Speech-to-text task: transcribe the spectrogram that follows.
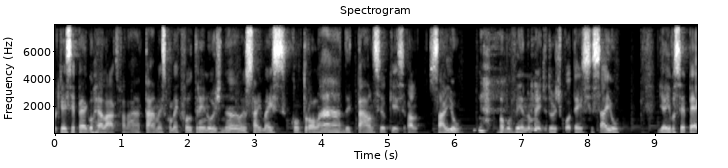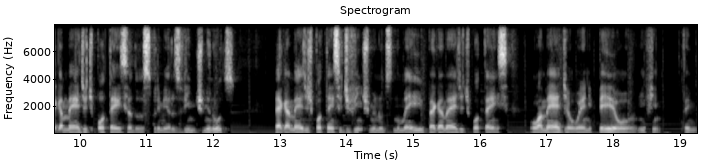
Porque aí você pega o relato, fala, ah, tá, mas como é que foi o treino hoje? Não, eu saí mais controlado e tal, não sei o que. Você fala, saiu? Vamos ver no medidor de potência se saiu. E aí você pega a média de potência dos primeiros 20 minutos, pega a média de potência de 20 minutos no meio, pega a média de potência, ou a média, ou NP, ou enfim, tem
